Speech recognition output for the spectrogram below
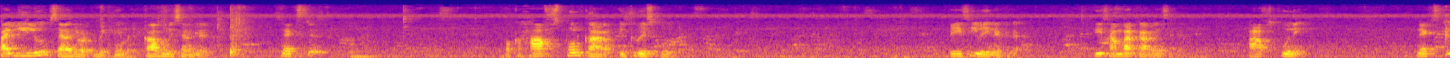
పల్లీలు శనగలు ఉడకబెట్టినాయి కాబూలి శనగలు. నెక్స్ట్ ఒక హాఫ్ స్పూన్ కారం ఎక్కువ వేసుకోవద్దు. వేసి వేయినట్టుగా. ఈ సాంబార్ కారం వేసాను హాఫ్ స్పూనే. నెక్స్ట్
